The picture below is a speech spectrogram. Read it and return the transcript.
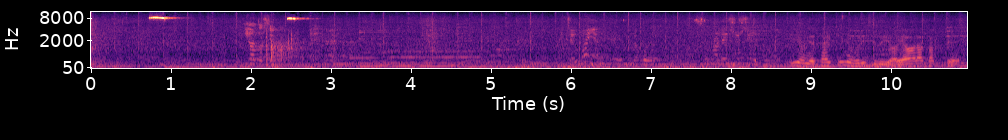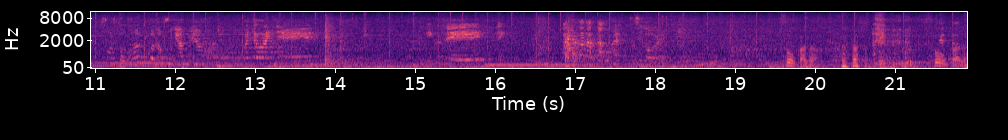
る。いいよね。最近のフリスビーは柔らかくて。そうそう、もう一個のふにゃふにゃもある。これで終わりね。行くぜ。ー。かった、ごめん、私が終わり。そうかな。そうかな。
